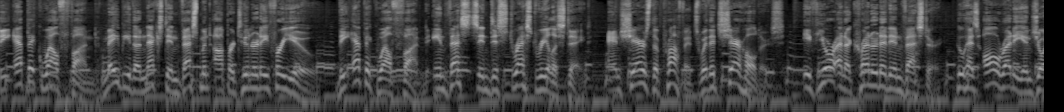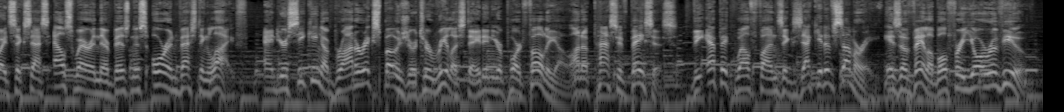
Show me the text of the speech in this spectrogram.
the Epic Wealth Fund may be the next investment opportunity for you. The Epic Wealth Fund invests in distressed real estate and shares the profits with its shareholders. If you're an accredited investor who has already enjoyed success elsewhere in their business or investing life, and you're seeking a broader exposure to real estate in your portfolio on a passive basis, the Epic Wealth Fund's executive summary is available for your review.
